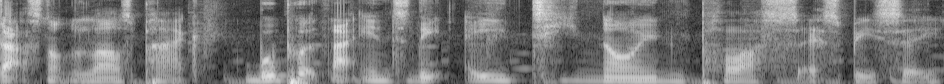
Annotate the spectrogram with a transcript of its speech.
that's not the last pack. We'll put that into the 89 plus SBC.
